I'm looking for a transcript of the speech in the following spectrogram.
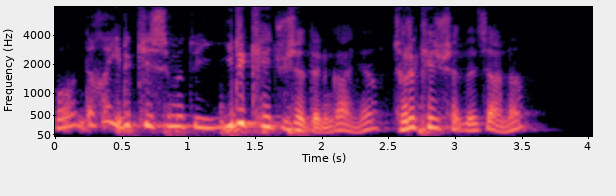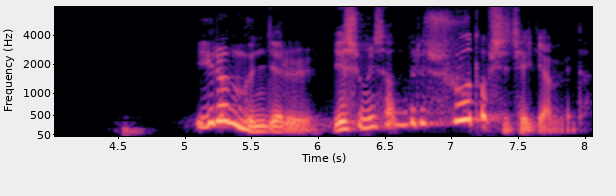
어, 내가 이렇게 있으면 또 이렇게 해주셔야 되는 거 아니야? 저렇게 해주셔야 되지 않아? 이런 문제를 예수 님는 사람들이 수도 없이 제기합니다.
